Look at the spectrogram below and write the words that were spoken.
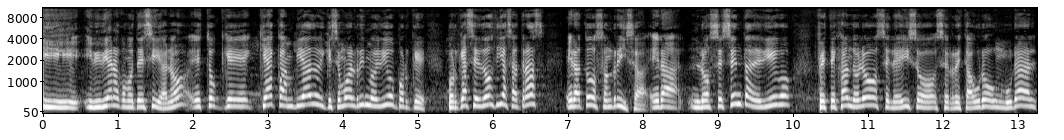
Y, Viviana, como te decía, ¿no? Esto que, que ha cambiado y que se mueve el ritmo de Diego, ¿por qué? Porque hace dos días atrás era todo sonrisa, era los 60 de Diego festejándolo, se le hizo, se restauró un mural,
